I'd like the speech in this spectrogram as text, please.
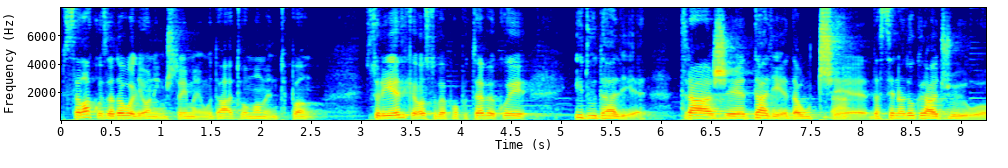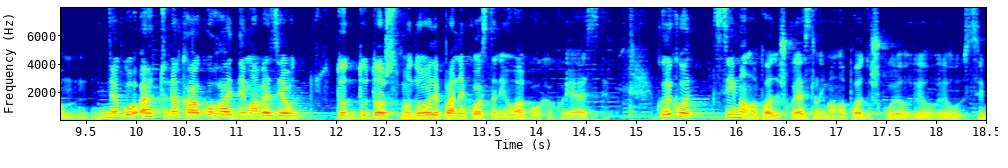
se lako zadovolje onim što imaju u datom momentu. Pa su rijetke osobe poput tebe koji idu dalje, traže dalje da uče, da, da se nadograđuju. Nego, eto, nekako, hajde, nema veze, evo, do, do, došli smo do ovdje, pa neko ostane ovako kako jeste. Koliko si imala podršku? Jeste li imala podršku ili, ili, ili si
